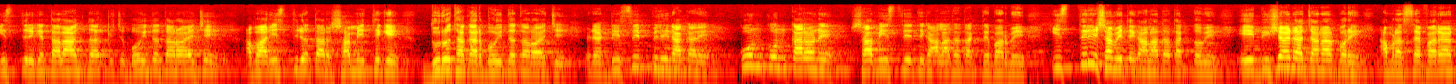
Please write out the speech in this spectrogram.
স্ত্রীকে তালাক দেওয়ার কিছু বৈধতা রয়েছে, আবার স্ত্রীও তার স্বামী থেকে দূরে থাকার বৈধতা রয়েছে। এটা ডিসিপ্লিন আকারে কোন কোন কারণে স্বামী স্ত্রী থেকে আলাদা থাকতে পারবে, স্ত্রী স্বামী থেকে আলাদা থাকতে হবে, এই বিষয়টা জানার পরে আমরা সেপারেট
